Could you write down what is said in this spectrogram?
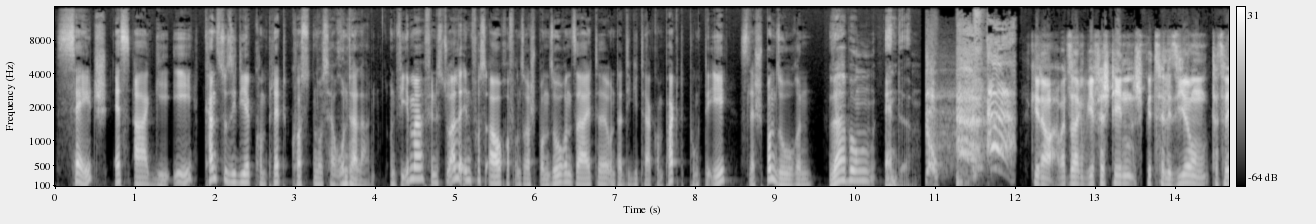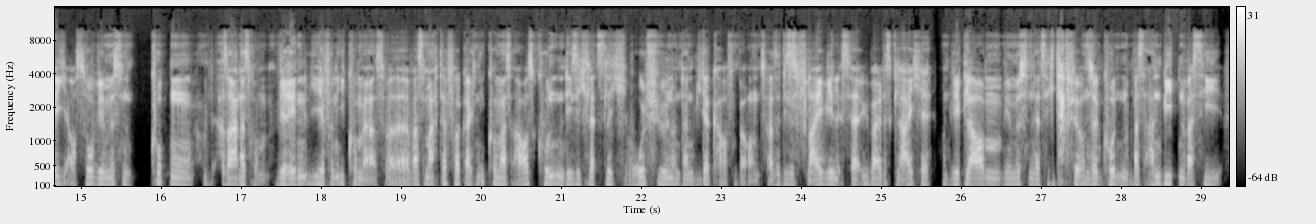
Sage, S-A-G-E, kannst du sie dir komplett kostenlos herunterladen. Und wie immer findest du alle Infos auch auf unserer Sponsorenseite unter digitalkompakt.de slash Sponsoren. Werbung Ende. Genau, aber sagen, wir verstehen Spezialisierung tatsächlich auch so, wir müssen gucken, also andersrum, wir reden hier von E-Commerce. Was macht erfolgreichen E-Commerce aus? Kunden, die sich letztlich wohlfühlen und dann wieder kaufen bei uns. Also dieses Flywheel ist ja überall das Gleiche. Und wir glauben, wir müssen letztlich dafür unseren Kunden was anbieten, was sie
